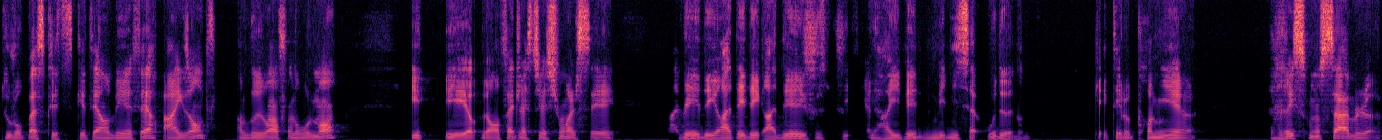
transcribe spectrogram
toujours pas ce qu'était un BFR, par exemple, un besoin en fonds de roulement. Et, et euh, en fait, la situation, elle s'est dégradée, dégradée, dégradée, jusqu'à l'arrivée de Mehdi Saoud, qui a été le premier euh, responsable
